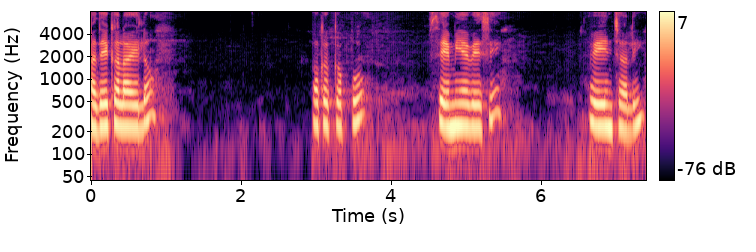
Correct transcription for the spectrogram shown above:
అదే కళాయిలో ఒక కప్పు సేమియా వేసి వేయించాలి.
